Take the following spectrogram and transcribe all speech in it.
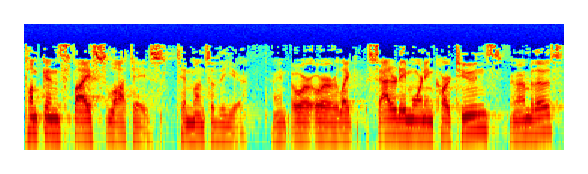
pumpkin spice lattes 10 months of the year. Right? Or, or like Saturday morning cartoons. Remember those?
